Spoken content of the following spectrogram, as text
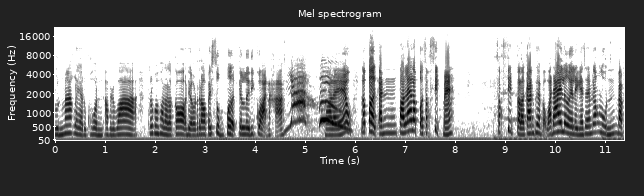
ลุ้นมากเลยอะทุกคน เอาเป็นว่าถ้าทุกคนพร้อมแล้วแล้วก็เดี๋ยวเราไปสุ่มเปิดกันเลยดีกว่านะคะมาแล้ว เราเปิดกันตอนแรกเราเปิดสักสิบไหม สักสิบก่อนละกันเผื่อแบบว่าได้เลยอะไรเงี้ยจะได้ไม่ต้องลุ้นแบบ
